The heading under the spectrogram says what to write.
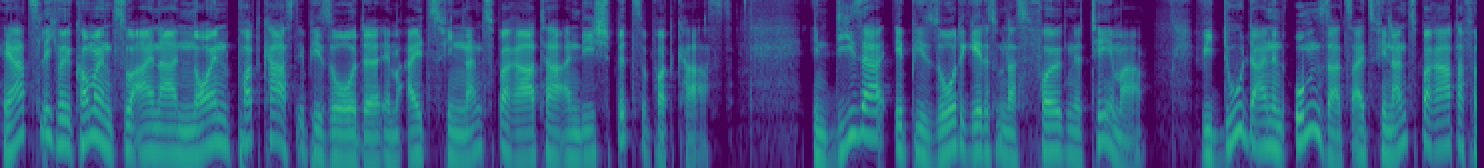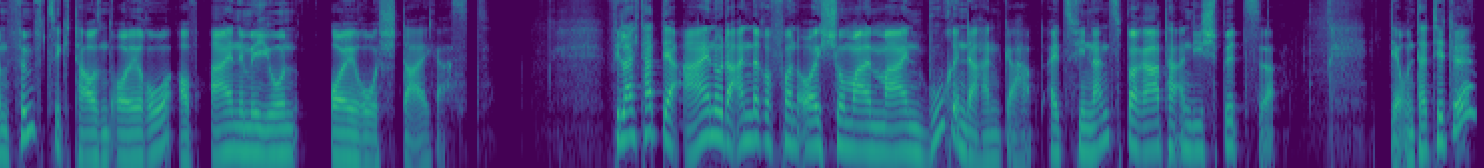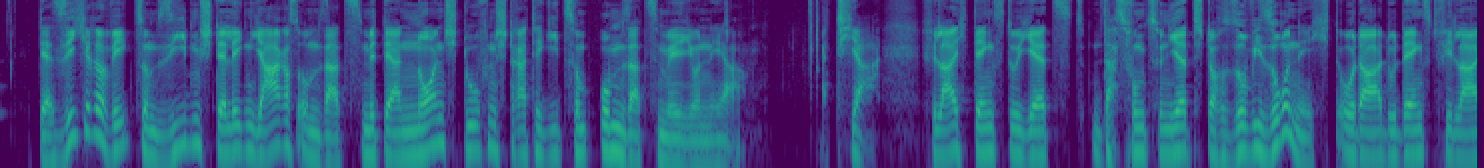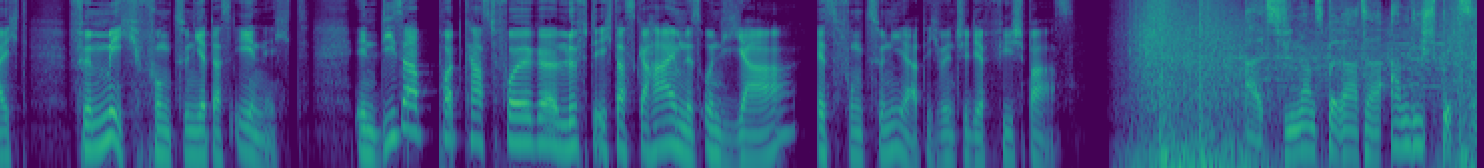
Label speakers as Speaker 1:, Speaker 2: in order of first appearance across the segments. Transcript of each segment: Speaker 1: Herzlich willkommen zu einer neuen Podcast-Episode im Als Finanzberater an die Spitze Podcast. In dieser Episode geht es um das folgende Thema. Wie du deinen Umsatz als Finanzberater von 50.000 Euro auf eine Million Euro steigerst. Vielleicht hat der ein oder andere von euch schon mal mein Buch in der Hand gehabt, als Finanzberater an die Spitze. Der Untertitel der sichere Weg zum siebenstelligen Jahresumsatz mit der Neun-Stufen-Strategie zum Umsatzmillionär. Tja, vielleicht denkst du jetzt, das funktioniert doch sowieso nicht. Oder du denkst vielleicht, für mich funktioniert das eh nicht. In dieser Podcast-Folge lüfte ich das Geheimnis und ja, es funktioniert. Ich wünsche dir viel Spaß.
Speaker 2: Als Finanzberater an die Spitze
